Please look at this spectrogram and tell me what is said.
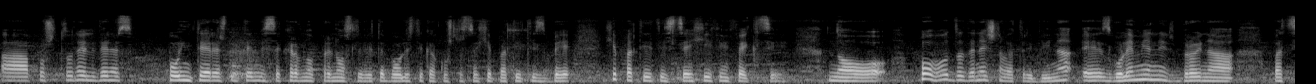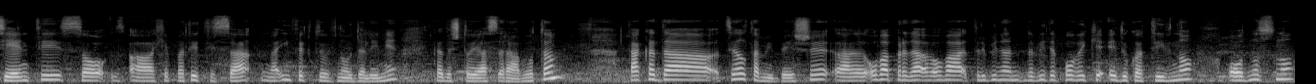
А, пошто нели денес поинтересни теми се крвно преносливите болести како што се хепатитис Б, хепатитис С, хив инфекции. Но повод за денешнава трибина е зголемиот број на пациенти со а, хепатитис А на инфективно одделение, каде што јас работам Така да целта ми беше ова преда, ова трибина да биде повеќе едукативно, односно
